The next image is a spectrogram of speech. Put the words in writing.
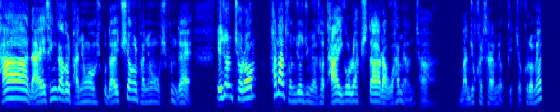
다 나의 생각을 반영하고 싶고 나의 취향을 반영하고 싶은데 예전처럼 하나 던져주면서 다 이걸로 합시다라고 하면 자 만족할 사람이 없겠죠. 그러면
